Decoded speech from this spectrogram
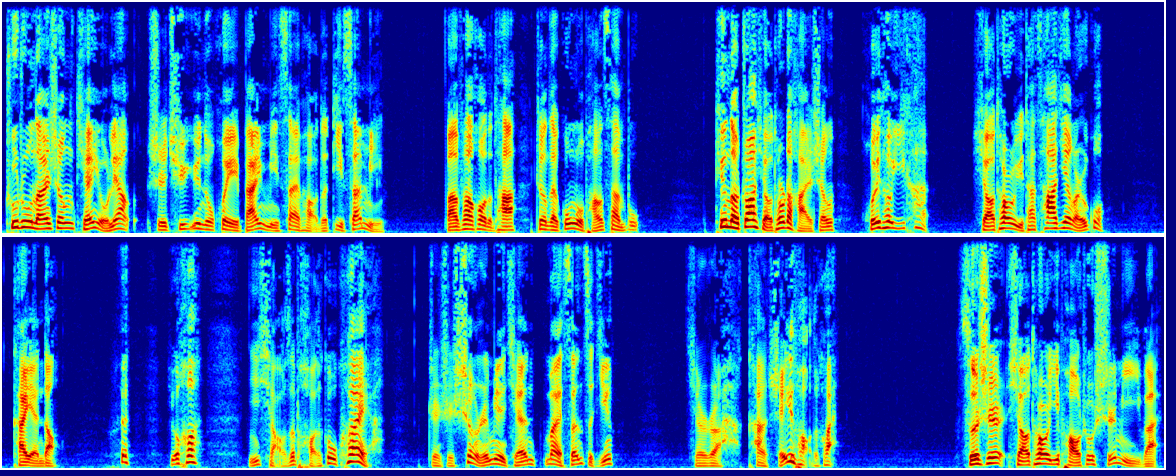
初中男生田有亮是区运动会百米赛跑的第三名。晚饭后的他正在公路旁散步，听到抓小偷的喊声，回头一看，小偷与他擦肩而过，开言道：“哼，哟呵，你小子跑得够快呀，真是圣人面前卖三字经。今儿啊，看谁跑得快。”此时，小偷已跑出十米以外，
